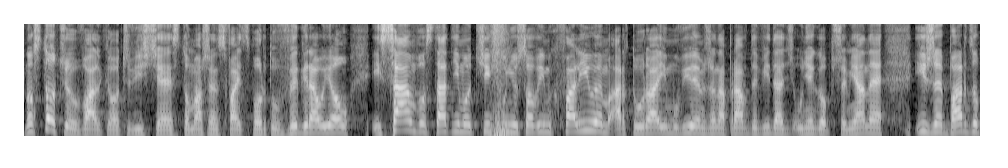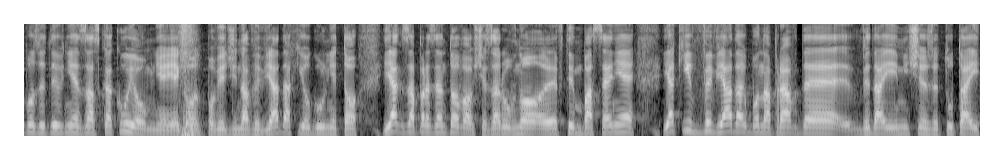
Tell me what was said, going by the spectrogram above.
no stoczył walkę oczywiście z Tomaszem z Fight Sportów, wygrał ją i sam w ostatnim odcinku newsowym chwaliłem Artura i mówiłem, że naprawdę widać u niego przemianę i że bardzo pozytywnie zaskakują mnie jego odpowiedzi na wywiadach i ogólnie to, jak zaprezentował się zarówno e, w tym basenie, jak i w wywiadach, bo naprawdę wydaje mi się, że tutaj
